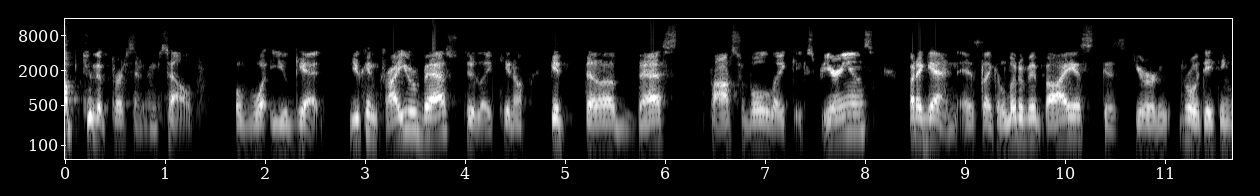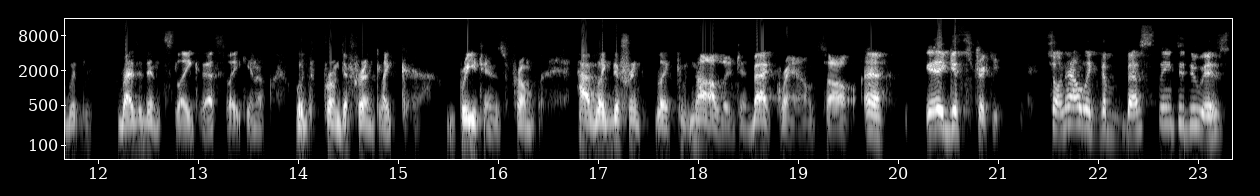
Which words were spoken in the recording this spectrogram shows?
up to the person himself of what you get. You can try your best to like you know get the best possible like experience. But again it's like a little bit biased because you're rotating with residents like that's like you know with from different like regions from have like different like knowledge and background so eh, it gets tricky. So now like the best thing to do is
